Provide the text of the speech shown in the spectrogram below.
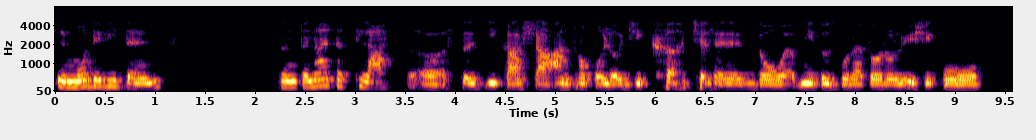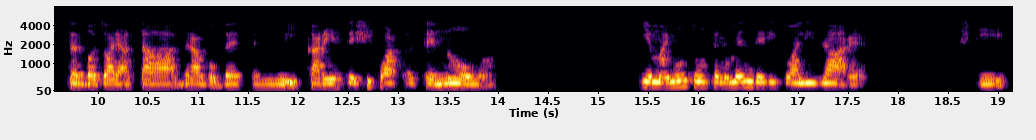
În mod evident, sunt în altă clasă, să zic așa, antropologică, cele două, mitul zburătorului și cu sărbătoarea asta Dragobetelui, care este și foarte nouă. E mai mult un fenomen de ritualizare, știi?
